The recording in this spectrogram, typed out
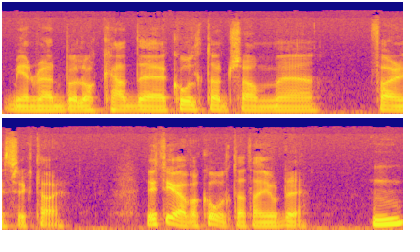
med Red Bull och hade Coulthard som eh, förinstruktör. Det tycker jag var coolt att han gjorde det. Mm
